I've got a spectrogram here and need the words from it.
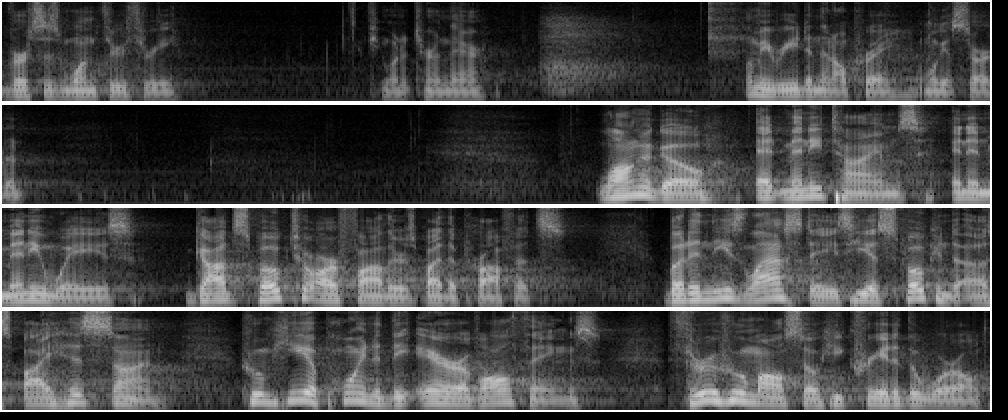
verses 1 through 3. If you want to turn there. Let me read and then I'll pray and we'll get started. Long ago, at many times and in many ways, God spoke to our fathers by the prophets. But in these last days, he has spoken to us by his Son, whom he appointed the heir of all things through whom also he created the world.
